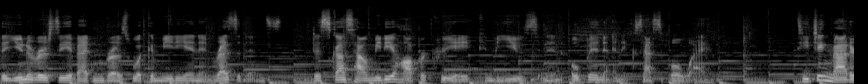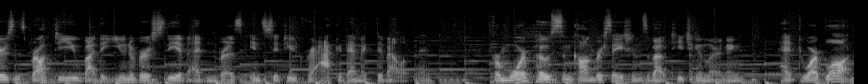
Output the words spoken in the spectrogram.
the University of Edinburgh's Wikimedian in residence, discuss how Media Hopper Create can be used in an open and accessible way. Teaching Matters is brought to you by the University of Edinburgh's Institute for Academic Development. For more posts and conversations about teaching and learning, head to our blog.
